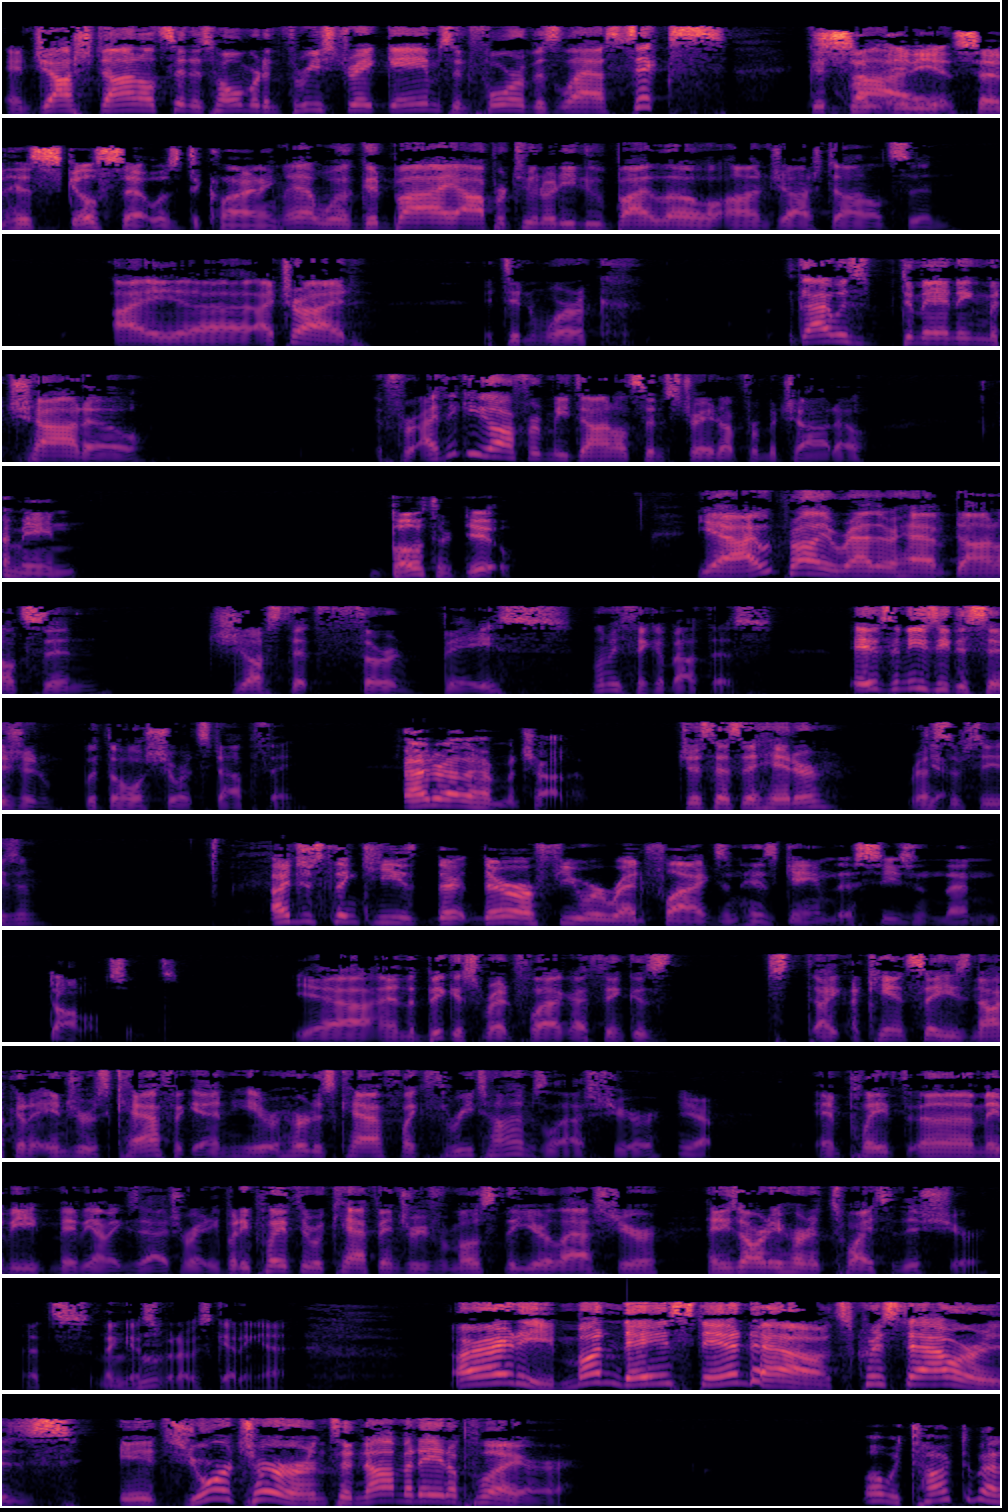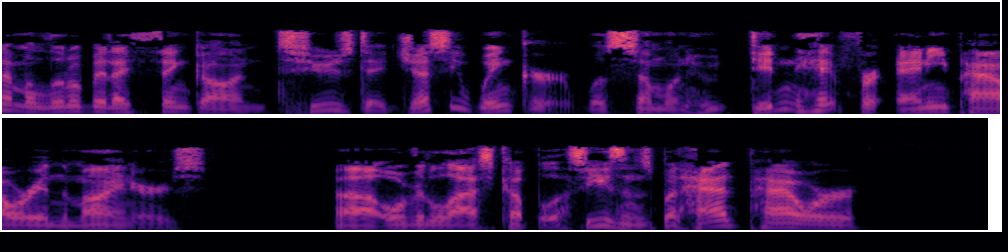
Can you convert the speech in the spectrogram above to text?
And Josh Donaldson has homered in three straight games in four of his last six. Goodbye. Some idiot said his skill set was declining. Yeah, well, goodbye opportunity to buy low on Josh Donaldson. I, uh, I tried. It didn't work. The guy was demanding Machado. For, I think he offered me Donaldson straight up for Machado. I mean, both are due. Yeah, I would probably rather have Donaldson just at third base. Let me think about this. It's an easy decision with the whole shortstop thing. I'd rather have Machado. Just as a hitter, rest Yeah. of season. I just think he's there. There are fewer red flags in his game this season than Donaldson's. Yeah, and the biggest red flag I think is I, I can't say he's not going to injure his calf again. He hurt his calf like three times last year Yeah. and played. Uh, maybe maybe I'm exaggerating, but he played through a calf injury for most of the year last year, and he's already hurt it twice this year. That's I guess Mhm. what I was getting at. Alrighty, Monday standouts. Chris Towers, it's your turn to nominate a player. Well, we talked about him a little bit, I think, on Tuesday. Jesse Winker was someone who didn't hit for any power in the minors uh, over the last couple of seasons, but had power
